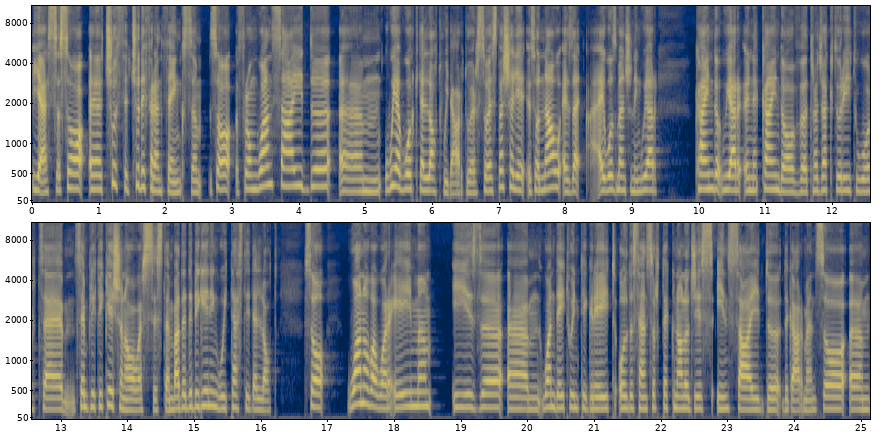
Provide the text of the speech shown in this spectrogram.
Yes, so uh, two, th- two different things. Um, so from one side, um, we have worked a lot with hardware. So especially, so now as I, I was mentioning, we are kind of we are in a kind of uh, trajectory towards um, simplification of our system. But at the beginning, we tested a lot. So one of our aim is uh, um, one day to integrate all the sensor technologies inside the garment. So um,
